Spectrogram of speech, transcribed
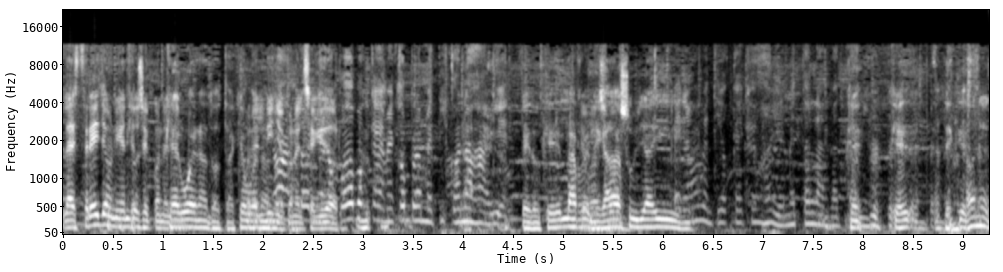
la estrella uniéndose con el, Qué buena nota, qué con el buena niño, con el No seguidor. puedo porque me comprometí con los Javier. Pero que es la ¿Qué renegada suya ahí. Espera un momentico que, que Javier me está hablando. ¿Qué- Antonio. qué- de qué- No,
